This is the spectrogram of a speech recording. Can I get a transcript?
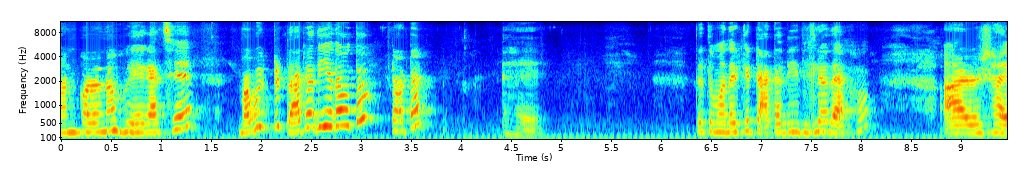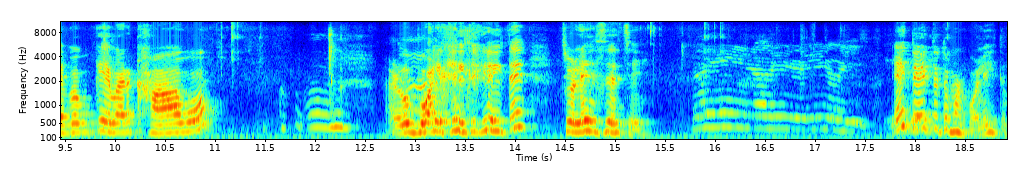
স্নান করানো হয়ে গেছে। বাবু একটু টাটা দিয়ে দাও তো টাটা। হ্যাঁ। তো তোমাদেরকে টাটা দিয়ে দিল দেখো। আর সাহেবাবুকে এবার খাওয়াবো। আর ও বল খেলতে খেলতে চলে এসেছে। এই তো এই তো তোমার বল এই তো।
